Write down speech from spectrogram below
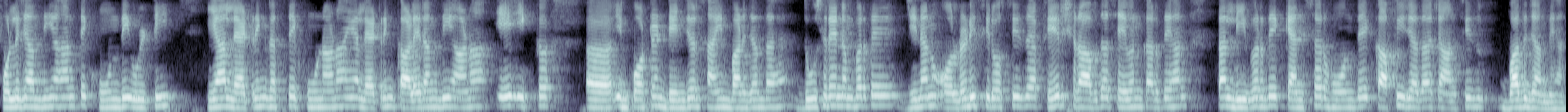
ਫੁੱਲ ਜਾਂਦੀਆਂ ਹਨ ਤੇ ਖੂਨ ਦੀ ਉਲਟੀ ਜਾਂ ਲੈਟਰਿੰਗ ਰਸਤੇ ਖੂਨ ਆਣਾ ਜਾਂ ਲੈਟਰਿੰਗ ਕਾਲੇ ਰੰਗ ਦੀ ਆਣਾ, ਇਹ ਇੱਕ ਇੰਪੋਰਟੈਂਟ ਡੇਂਜਰ ਸਾਈਨ ਬਣ ਜਾਂਦਾ ਹੈ। ਦੂਸਰੇ ਨੰਬਰ ਤੇ ਜਿਨ੍ਹਾਂ ਨੂੰ ਆਲਰੇਡੀ ਸਿਰੋਸਿਸ ਹੈ, ਫਿਰ ਸ਼ਰਾਬ ਦਾ ਸੇਵਨ ਕਰਦੇ ਹਨ, ਤਾਂ ਲੀਵਰ ਦੇ ਕੈਂਸਰ ਹੋਣ ਦੇ ਕਾਫੀ ਜ਼ਿਆਦਾ ਚਾਂਸਿਸ ਵੱਧ ਜਾਂਦੇ ਹਨ।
